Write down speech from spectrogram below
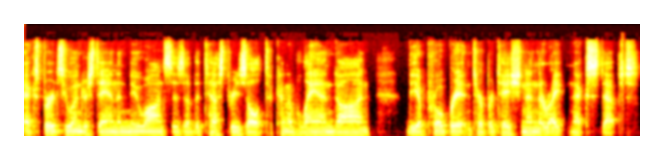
experts who understand the nuances of the test result to kind of land on the appropriate interpretation and the right next steps.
